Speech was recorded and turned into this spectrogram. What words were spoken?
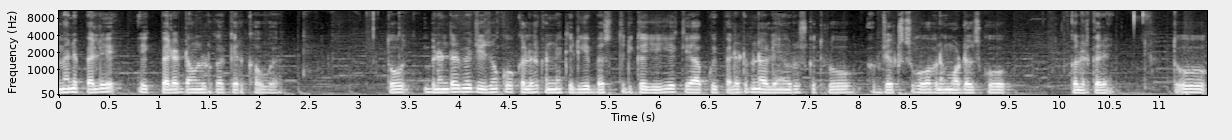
मैंने पहले एक पैलेट डाउनलोड करके रखा हुआ है। तो ब्लेंडर में चीज़ों को कलर करने के लिए बेस्ट तरीका यही है कि आप कोई पैलेट बना लें और उसके थ्रू ऑब्जेक्ट्स को, अपने मॉडल्स को कलर करें। तो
